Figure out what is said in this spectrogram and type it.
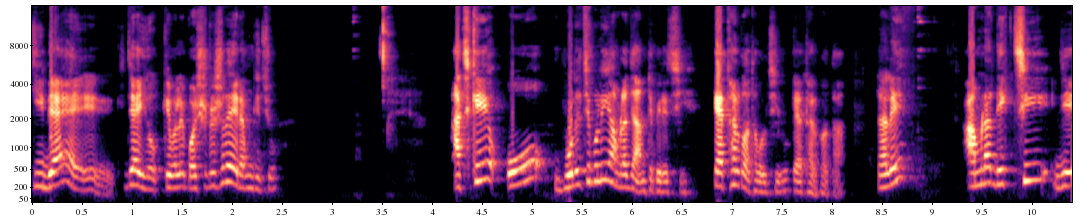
কি দেয়? যাই হোক, কে বলে? পয়সা টয়সা দেয় এরকম কিছু। আজকে ও বলেছে বলেই আমরা জানতে পেরেছি। ক্যাথার কথা বলছি গো, ক্যাথার কথা। তাহলে আমরা দেখছি যে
